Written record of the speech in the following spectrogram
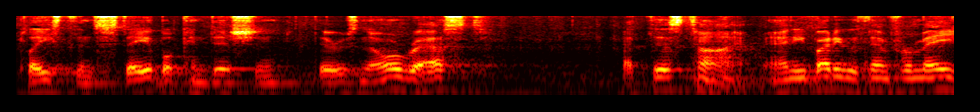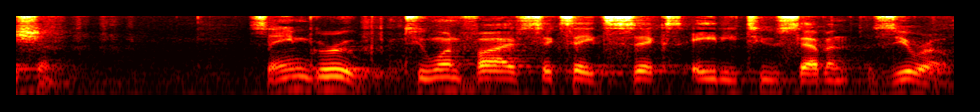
placed in stable condition. There is no arrest at this time. Anybody with information same group, 215-686-8270.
